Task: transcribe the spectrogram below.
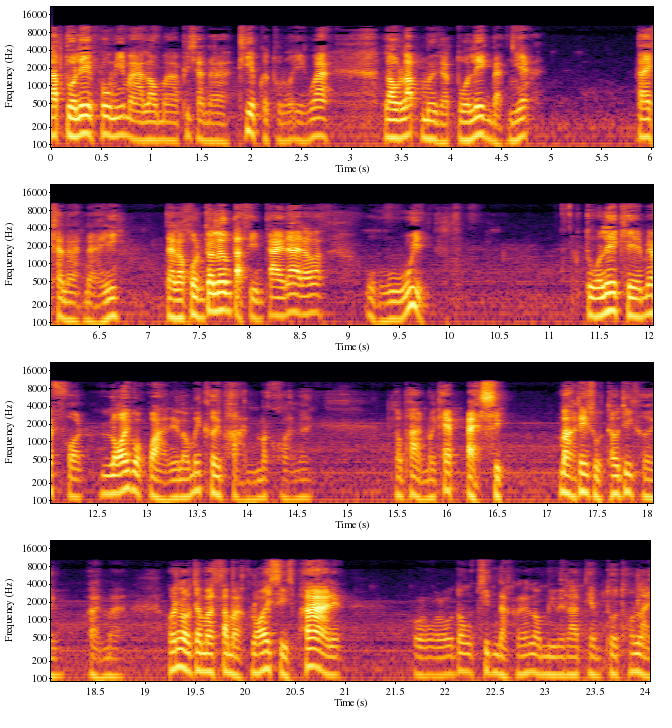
รับตัวเลขพวกนี้มาเรามาพิจารณาเทียบกับตัวเราเองว่า เรารับมือกับตัวเลขแบบเนี้ยได้ขนาดไหน แต่ละคนก็เริ่มตัดสินใจได้แล้วว่าโอ้โหตัวเลข KMF Ford ร้อยกว่าเนี่ยเราไม่เคยผ่านมาก่อนเลย เราผ่านมาแค่ 80 มากที่สุดเท่าที่เคยผ่านมา เพราะเราจะมาสมัคร 145 เนี่ยโอ้เราต้องคิดหนักนะเรามีเวลาเตรียมตัวเท่าไหร่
